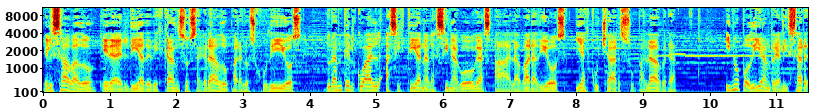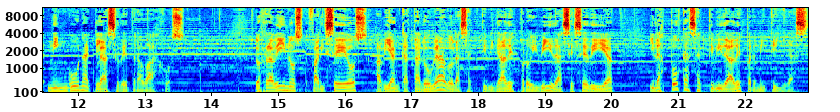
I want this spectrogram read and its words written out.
El sábado era el día de descanso sagrado para los judíos, durante el cual asistían a las sinagogas a alabar a Dios y a escuchar su palabra, y no podían realizar ninguna clase de trabajos. Los rabinos fariseos habían catalogado las actividades prohibidas ese día y las pocas actividades permitidas.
